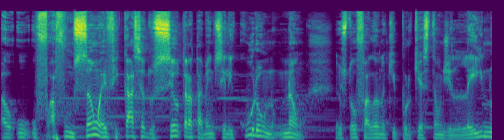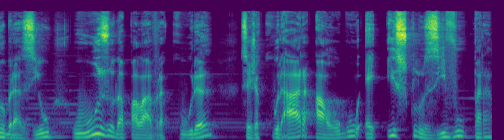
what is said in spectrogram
a, a, função, a eficácia do seu tratamento, se ele cura ou não. Eu estou falando que, por questão de lei no Brasil, o uso da palavra cura, seja curar algo, é exclusivo para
